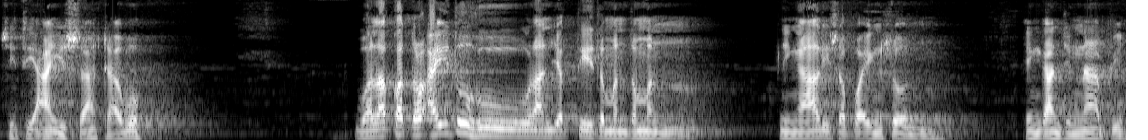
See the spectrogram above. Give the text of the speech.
Siti Aisyah dawuh Walaqad ra'aituhu lan yakti teman-teman ningali sapa ingsun ing Kanjeng Nabi.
